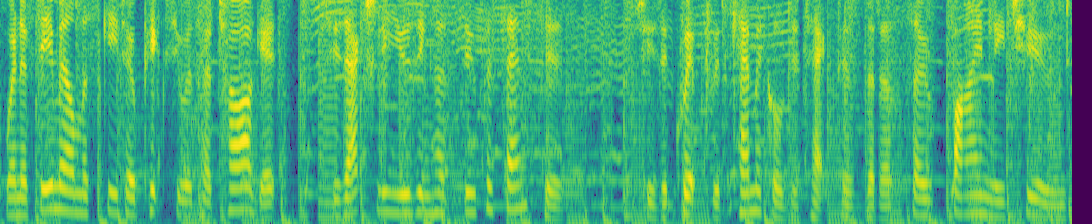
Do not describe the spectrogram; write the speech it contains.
When a female mosquito picks you as her target, she's actually using her super senses. She's equipped with chemical detectors that are so finely tuned,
